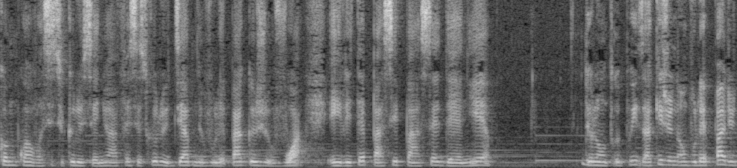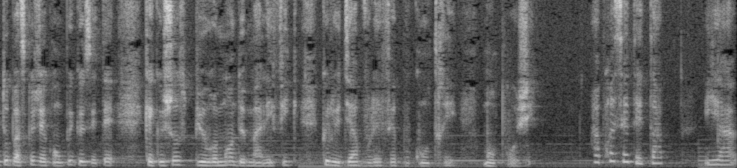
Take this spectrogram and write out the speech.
comme quoi voici ce que le Seigneur a fait, c'est ce que le diable ne voulait pas que je voie. Et il était passé par cette dernière de l'entreprise à qui je n'en voulais pas du tout parce que j'ai compris que c'était quelque chose purement de maléfique que le diable voulait faire pour contrer mon projet. Après cette étape, il y a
